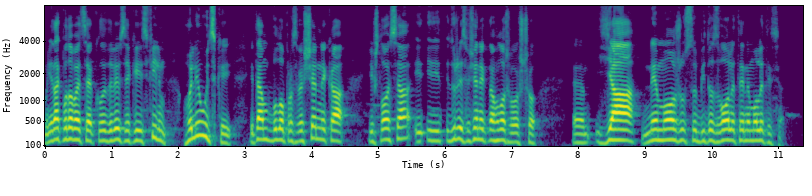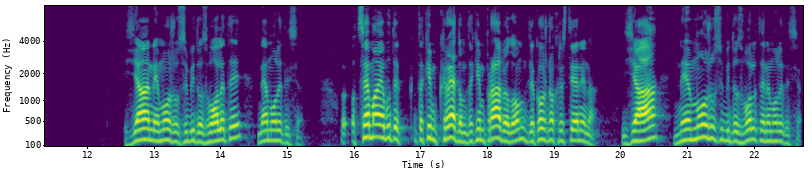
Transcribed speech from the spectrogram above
Мені так подобається, коли дивився якийсь фільм голівудський, і там було про священника, йшлося, і, і, і дуже священник наголошував, що я не можу собі дозволити не молитися. Я не можу собі дозволити не молитися. Це має бути таким кредом, таким правилом для кожного християнина. Я не можу собі дозволити не молитися.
